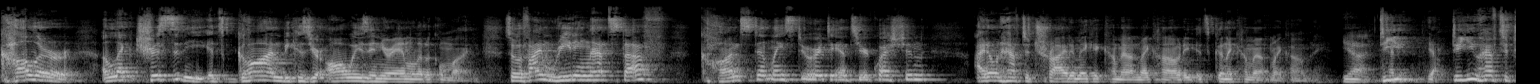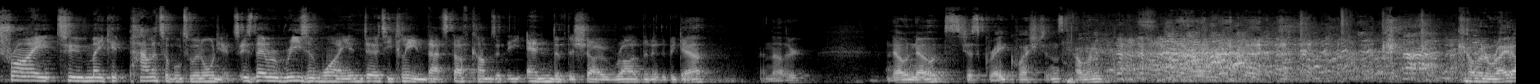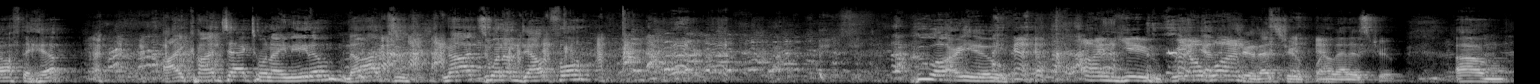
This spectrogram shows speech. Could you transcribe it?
color, electricity. It's gone because you're always in your analytical mind. So if I'm reading that stuff constantly, Stuart, to answer your question, I don't have to try to make it come out in my comedy. It's going to come out in my comedy. Yeah. Do you And- yeah. do you have to try to make it palatable to an audience? Is there a reason why in Dirty Clean that stuff comes at the end of the show rather than at the beginning? Yeah, another No notes, just great questions coming. coming right off the hip. Eye contact when I need them, nods, nods when I'm doubtful. Who are you? I'm you. We are Yeah, one. That's true. That's true. Well, that is true. You-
